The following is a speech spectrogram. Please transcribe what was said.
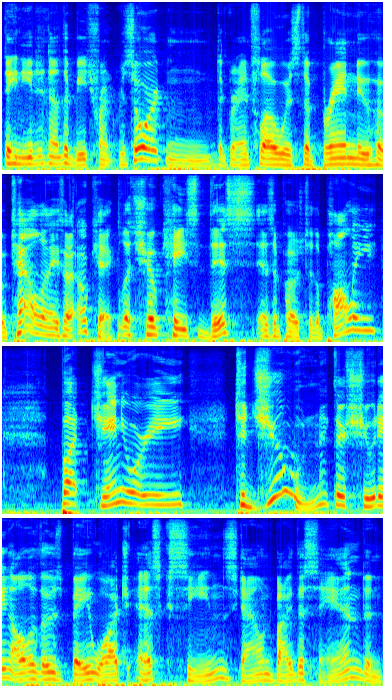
they needed another beachfront resort, and the Grand Flo was the brand new hotel. And they thought, okay, let's showcase this as opposed to the Poly. But January to June, they're shooting all of those Baywatch esque scenes down by the sand, and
